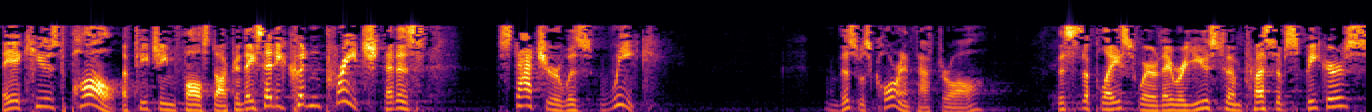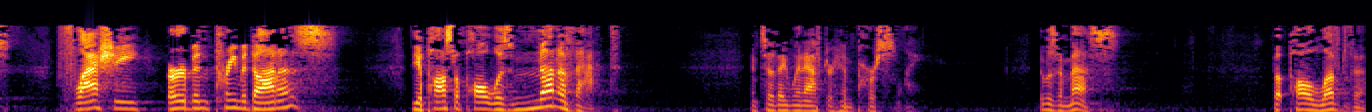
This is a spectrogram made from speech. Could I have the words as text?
They accused Paul of teaching false doctrine. They said he couldn't preach, that his stature was weak. This was Corinth after all. This is a place where they were used to impressive speakers, flashy urban prima donnas. The apostle Paul was none of that. And so they went after him personally. It was a mess. But Paul loved them.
